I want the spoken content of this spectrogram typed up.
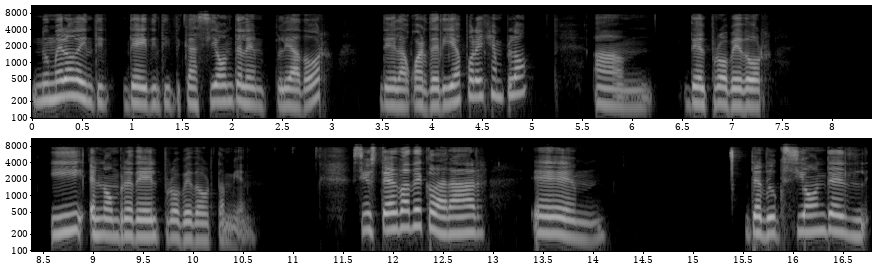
número de, de, identificación del empleador de la guardería, por ejemplo del proveedor y el nombre del proveedor también. Si usted va a declarar em, deducción del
